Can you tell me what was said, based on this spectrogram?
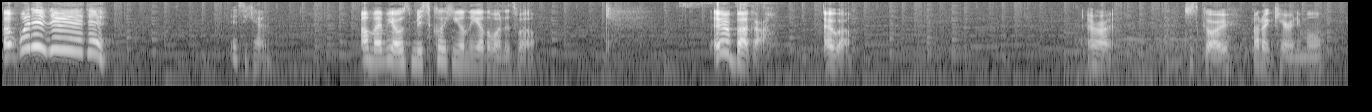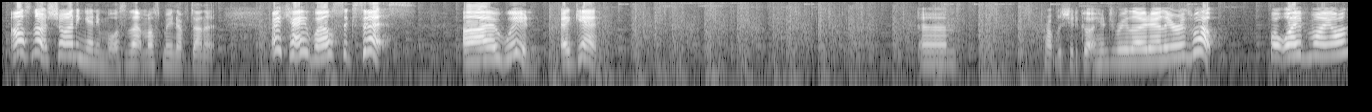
Oh, what did you do? Yes, he can. Oh, maybe I was misclicking on the other one as well. Oh, bugger. Oh, well. Alright. Just go. I don't care anymore. Oh, it's not shining anymore, so that must mean I've done it. Okay, well, success. I win. Again. Um, probably should have got him to reload earlier as well. What wave am I on?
